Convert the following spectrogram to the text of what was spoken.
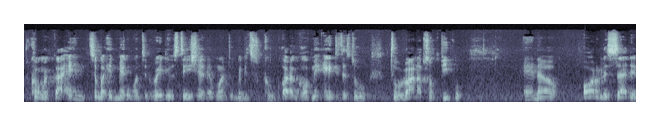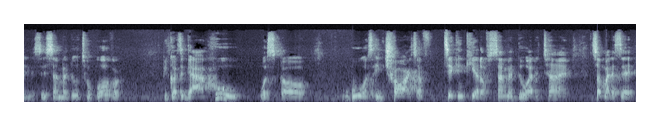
Kwankwa and some of his men went to the radio station and went to maybe to other government entities to, to round up some people. And uh, all of a sudden, they say Samuel took over. Because the guy who was uh, who was in charge of taking care of Samuel at the time, somebody said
